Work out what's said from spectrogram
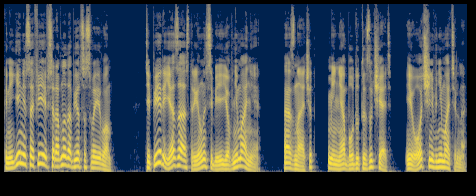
Княгиня София все равно добьется своего. Теперь я заострил на себе ее внимание. А значит, меня будут изучать. И очень внимательно.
